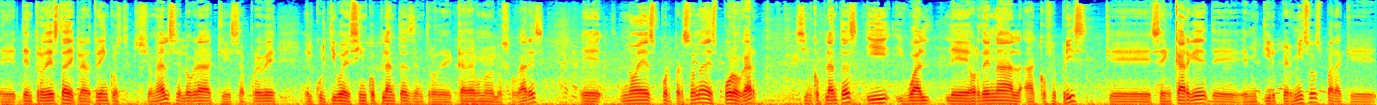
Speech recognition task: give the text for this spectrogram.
eh, dentro de esta declaratoria inconstitucional se logra que se apruebe el cultivo de cinco plantas dentro de cada uno de los hogares. Eh, no es por persona, es por hogar, cinco plantas y igual le ordena a, a Cofepris que se encargue de emitir permisos para que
